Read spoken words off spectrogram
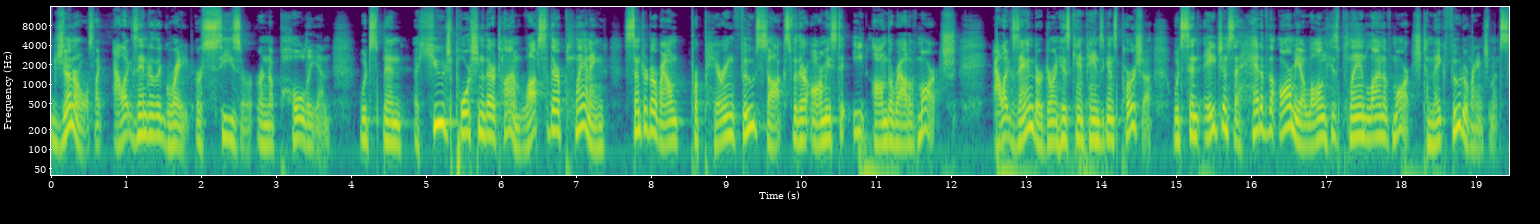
Generals like Alexander the Great or Caesar or Napoleon would spend a huge portion of their time, lots of their planning, centered around preparing food stocks for their armies to eat on the route of march. Alexander, during his campaigns against Persia, would send agents ahead of the army along his planned line of march to make food arrangements,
